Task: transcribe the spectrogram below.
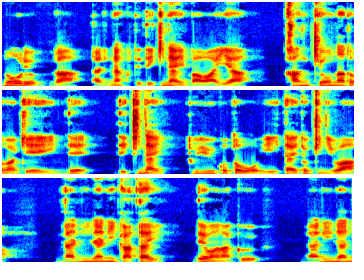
能力が足りなくてできない場合や環境などが原因でできないということを言いたいときには何々がたいではなく何々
